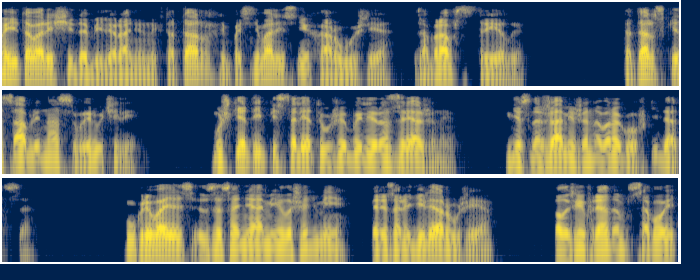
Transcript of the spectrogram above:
Мои товарищи добили раненых татар и поснимали с них оружие, забрав стрелы. Татарские сабли нас выручили. Мушкеты и пистолеты уже были разряжены. Не с ножами же на врагов кидаться. Укрываясь за санями и лошадьми, перезарядили оружие, положив рядом с собой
